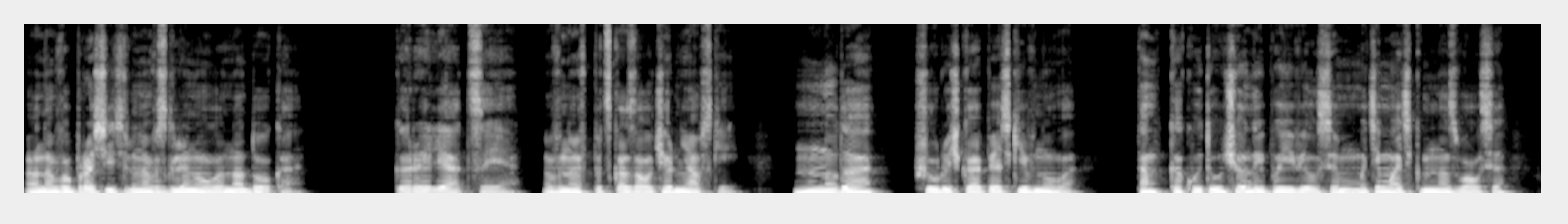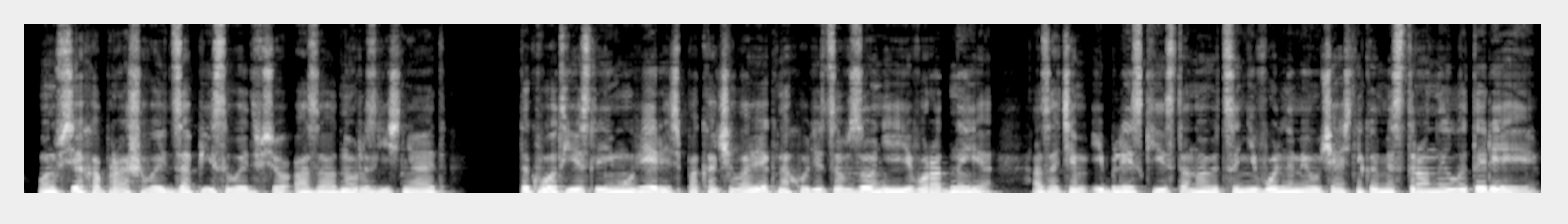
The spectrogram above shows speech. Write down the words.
Она вопросительно взглянула на Дока. «Корреляции», – вновь подсказал Чернявский. «Ну да», – Шурочка опять кивнула. «Там какой-то ученый появился, математиком назвался. Он всех опрашивает, записывает все, а заодно разъясняет. Так вот, если ему верить, пока человек находится в зоне, его родные, а затем и близкие становятся невольными участниками странной лотереи.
